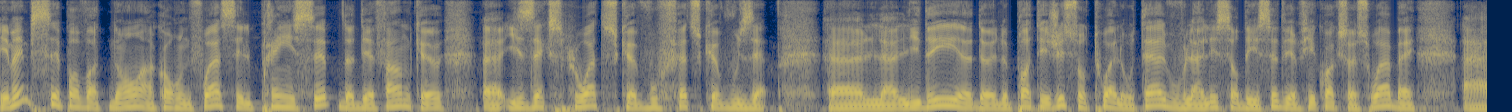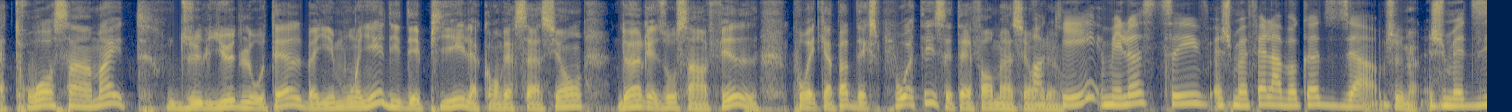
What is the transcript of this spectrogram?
Et même si c'est pas votre nom, encore une fois, c'est le principe de défendre que euh, ils exploitent ce que vous faites, ce que vous êtes. Euh, la- L'idée de le protéger surtout à l'hôtel, vous voulez aller sur des sites vérifier quoi que ce soit, ben à 300 mètres du lieu de l'hôtel, ben il y a moyen d'y dépier la conversation d'un réseau sans fil pour être capable d'exploiter cette information-là. OK, mais là, Steve, je me fais l'avocat du diable. Absolument. Je me dis,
